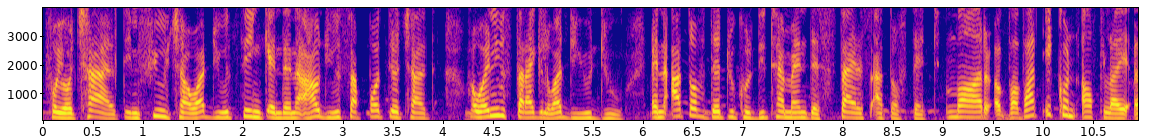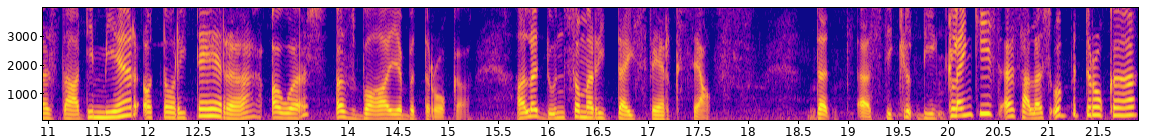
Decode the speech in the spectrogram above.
for your child in future? What do you think? And then how do you support your child? When you struggle, what do you do? And out of that, we could determine the styles out of that. Maar wat ek kon aflei is dat die meer autoritaire ouers is baie betrokke. Hulle doen sommer die tuiswerk self. Dit is die die kleintjies is hulle is ook betrokke,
